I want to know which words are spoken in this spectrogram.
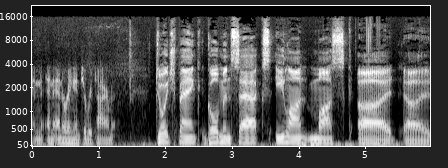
and, and entering into retirement. Deutsche Bank, Goldman Sachs, Elon Musk, uh, uh,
